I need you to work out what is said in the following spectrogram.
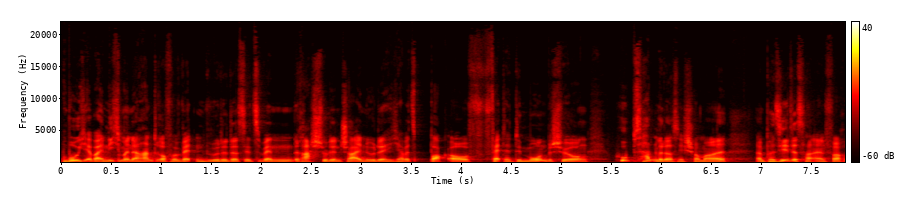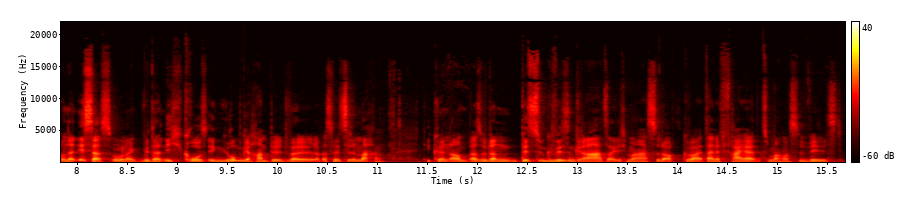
Wo ich aber nicht meine Hand drauf verwetten würde, dass jetzt, wenn Raschstuhl entscheiden würde, hey, ich habe jetzt Bock auf fette Dämonenbeschwörung, hups, hatten wir das nicht schon mal, dann passiert das halt einfach und dann ist das so und dann wird halt nicht groß irgendwie rumgehampelt, weil was willst du denn machen? Die können auch, also dann bis zu einem gewissen Grad, sag ich mal, hast du da auch deine Freiheit zu machen, was du willst.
